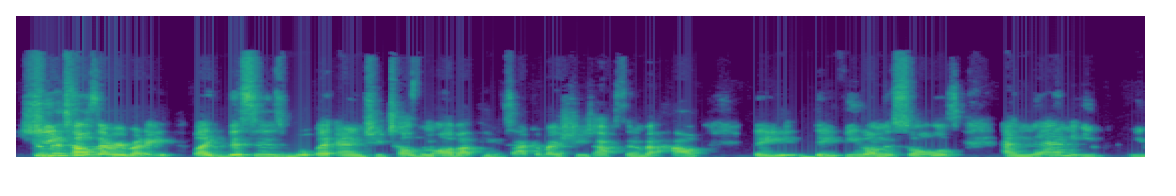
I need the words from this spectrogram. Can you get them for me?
she Convinces- tells everybody like this is wh- and she tells them all about the human sacrifice she talks to them about how they they feed on the souls and then you, you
